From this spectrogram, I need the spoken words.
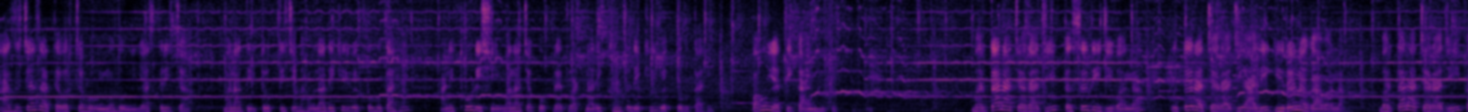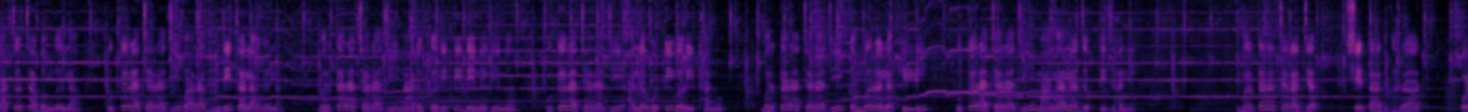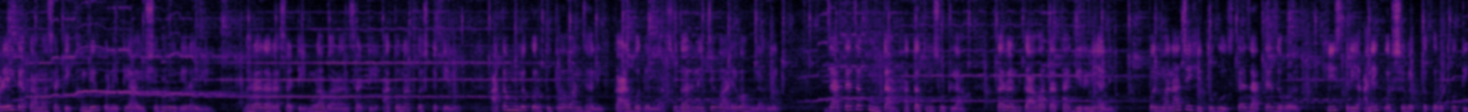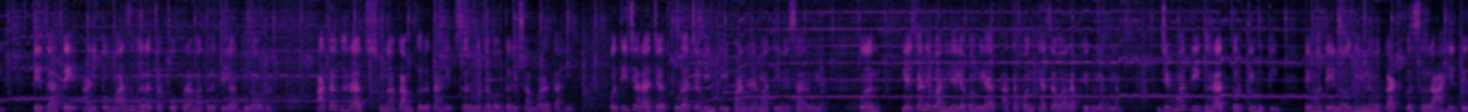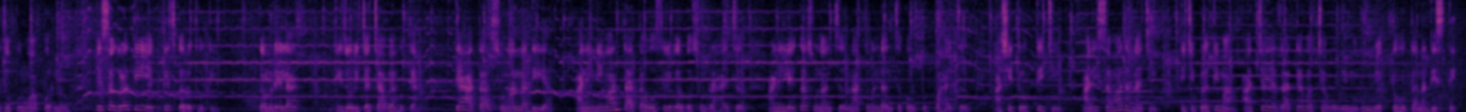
आजच्या जात्यावरच्या ओवीमधून या स्त्रीच्या मनातील तृप्तीची भावना देखील व्यक्त होत आहे आणि थोडीशी मनाच्या कोपऱ्यात वाटणारी खंत देखील व्यक्त होत आहे. पाहूया ती काय म्हणते. भरताराच्या राजी तस दिजीवाला पुतराच्या राजी आली गिरण गावाला. भरताराच्या राजी काचचा बंगला पुतराच्या राजी वारा धुंदीचा लागला. भरताराच्या राजी नार करीती देणं घेणं पुतराच्या राजी आलं वटीवरी ठाणं. भरताराच्या राजी कंबरला किल्ली पुतराच्या राजी मालाला जप्ती झाली. भरताराच्या राज्यात शेतात घरात पडेल त्या कामासाठी खंबीरपणे ती आयुष्यभर उभी राहिली. घरादारासाठी मुळाबाळांसाठी आतोनात कष्ट केले. आता मुलं कर्तृत्ववान झाली काळ बदलला सुधारणेचे वारे वाहू लागले. जात्याचा खुंटा हातातून सुटला कारण गावात आता गिरणी आली. पण मनाचे हितगुज त्या जात्याजवळ ही स्त्री अनेक वर्ष व्यक्त करत होती. ते जाते आणि तो माझ घराचा कोपरा मात्र तिला दुलावला. आता घरात सुना काम करत आहेत सर्व जबाबदारी सांभाळत आहे. पतीच्या राज्यात कुडाच्या भिंती पांढऱ्या मातीने सारवल्या. पण लेकाने बांधलेल्या बंगल्यात आता पंख्याचा वारा फिरू लागला. जेव्हा ती घरात करती होती तेव्हा देणं घेणं काटकसर आहे ते जपून वापरणं हे सगळं ती एकटीच करत होती. कमरेला तिजोरीच्या चाव्या होत्या. त्या आता सुनांना दिल्या आणि निवांत आता ओसरीवर बसून राहायचं आणि लेका सुनांचं नातवंडांचं कौतुक पाहायचं अशी तृप्तीची आणि समाधानाची तिची प्रतिमा आजच्या या जात्यावरच्या ओवेमधून व्यक्त होताना दिसते.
